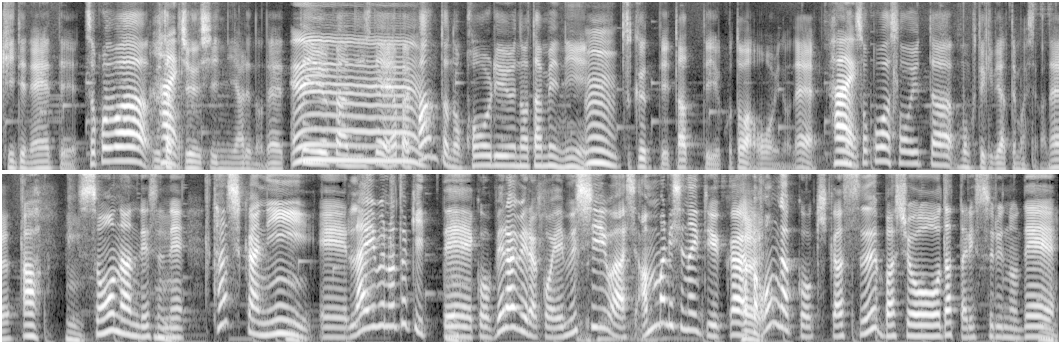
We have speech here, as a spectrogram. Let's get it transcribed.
聞いてねって。そこははい歌中心にやるので、っていう感じでやっぱりファンとの交流のためにうん。作っていたっていうことは多いので、はい。まあそこはそういった目的でやってましたかね。あうん。そうなんですね、確かに、えーライブの時って、こうベラベラこう MC はしあんまりしないというか、音楽を聴かす場所だったりするので、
